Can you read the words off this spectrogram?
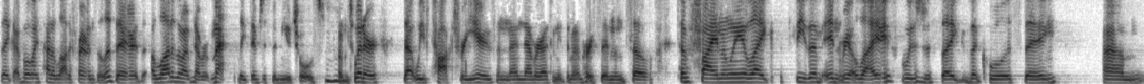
like I've always had a lot of friends that live there. A lot of them I've never met. Like, they've just been mutuals Mhm. from Twitter that we've talked for years, and I never got to meet them in person. And so to finally like see them in real life was just like the coolest thing. Um,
